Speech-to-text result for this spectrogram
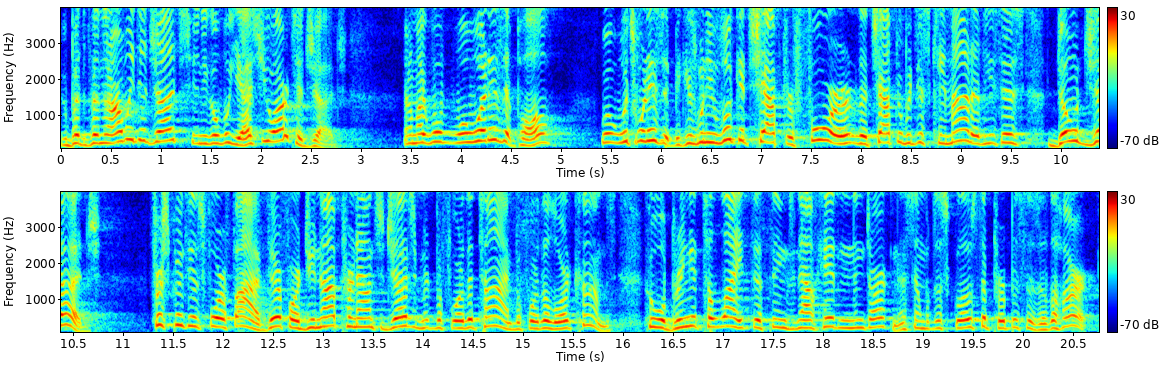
But, but then are we to judge? And you go, Well, yes, you are to judge. And I'm like, Well, well what is it, Paul? Well, which one is it? Because when you look at chapter 4, the chapter we just came out of, he says, Don't judge. 1 Corinthians 4 5, therefore do not pronounce judgment before the time, before the Lord comes, who will bring it to light the things now hidden in darkness and will disclose the purposes of the heart.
